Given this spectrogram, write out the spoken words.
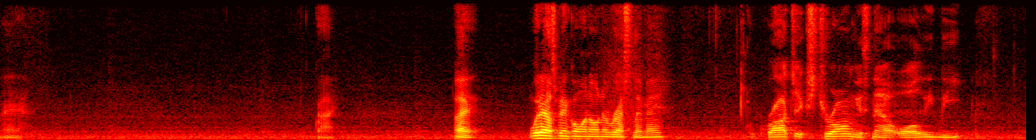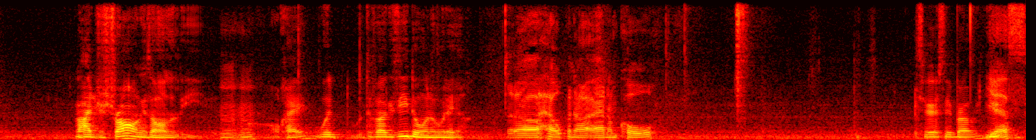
man. Right. Alright. What else been going on in wrestling, man? Roderick Strong is now all elite. Roger Strong is all elite. Mm-hmm. Okay. What what the fuck is he doing over there? Uh, helping out Adam Cole. Seriously, bro? You- Yes.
